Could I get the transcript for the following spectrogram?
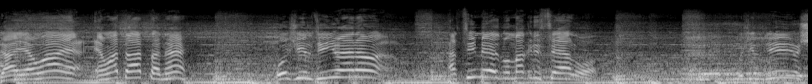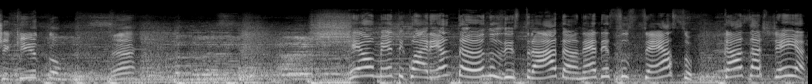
Já é uma, é uma data, né? O Gildinho era assim mesmo, magricelo, ó. O Gildinho, o Chiquito, né? Realmente 40 anos de estrada, né, de sucesso, casa cheia.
